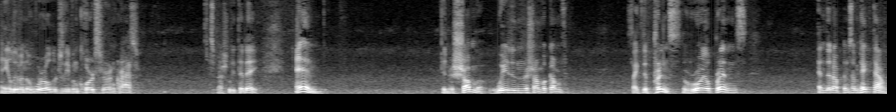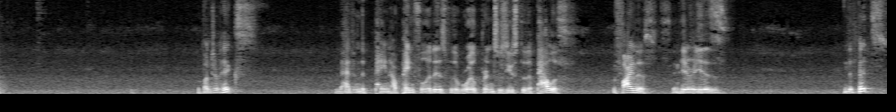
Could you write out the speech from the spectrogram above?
And you live in a world which is even coarser and crasser, especially today. And the neshama, where did the neshama come from? It's like the prince, the royal prince, ended up in some hick town. A bunch of hicks. Imagine the pain, how painful it is for the royal prince who's used to the palace, the finest, and here he is in the pits.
